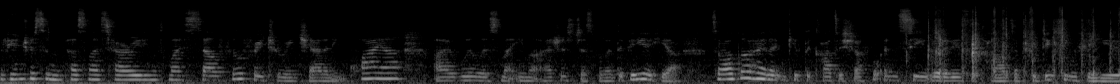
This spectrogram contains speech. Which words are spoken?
If you're interested in personalized tarot readings myself, feel free to reach out and inquire. I will list my email address just below the video here. So I'll go ahead and give the cards a shuffle and see what it is the cards are predicting for you.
